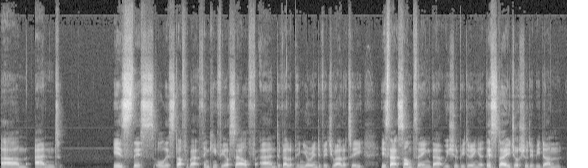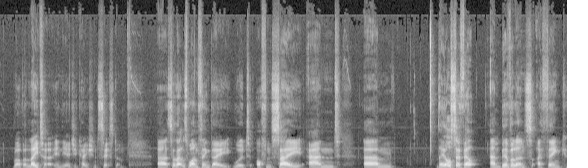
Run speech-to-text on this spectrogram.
Um, and is this all this stuff about thinking for yourself and developing your individuality? Is that something that we should be doing at this stage, or should it be done rather later in the education system? Uh, so that was one thing they would often say, and um, they also felt ambivalence, I think,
